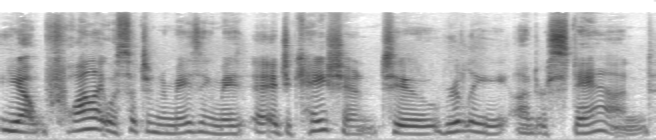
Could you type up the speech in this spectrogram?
you know, Twilight was such an amazing ma- education to really understand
